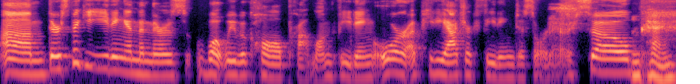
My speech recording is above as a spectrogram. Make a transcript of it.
Um, there's picky eating, and then there's what we would call problem feeding or a pediatric feeding disorder. So, okay.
